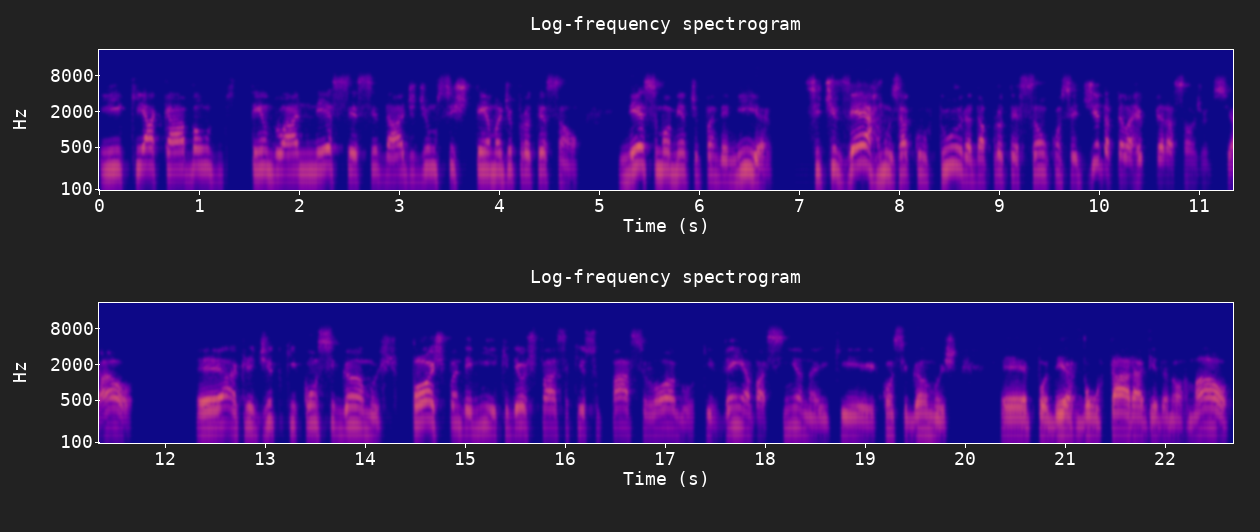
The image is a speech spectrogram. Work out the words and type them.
e que acabam tendo a necessidade de um sistema de proteção. Nesse momento de pandemia, se tivermos a cultura da proteção concedida pela recuperação judicial, é, acredito que consigamos, pós-pandemia, que Deus faça que isso passe logo, que venha a vacina e que consigamos é, poder voltar à vida normal,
